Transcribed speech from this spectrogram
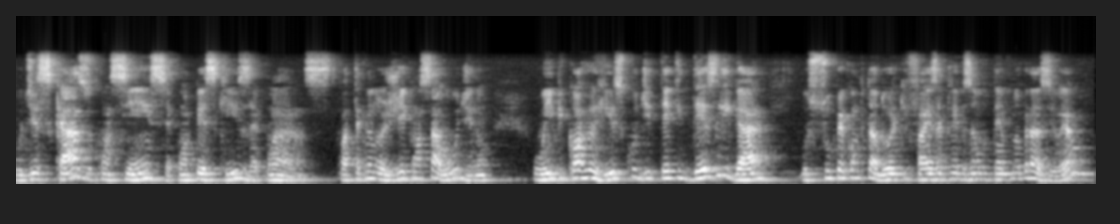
o descaso com a ciência, com a pesquisa, com a, com a tecnologia, com a saúde, não, o INPE corre o risco de ter que desligar o supercomputador que faz a previsão do tempo no Brasil. É o,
